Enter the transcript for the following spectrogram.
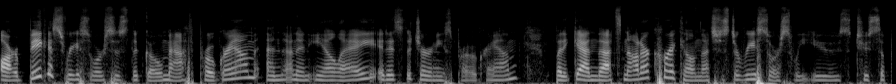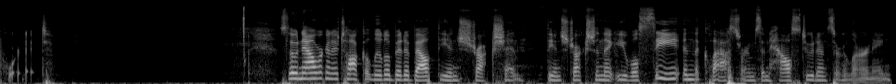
our biggest resource is the Go Math program, and then in ELA, it is the Journeys program. But again, that's not our curriculum, that's just a resource we use to support it. So now we're going to talk a little bit about the instruction, the instruction that you will see in the classrooms and how students are learning.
